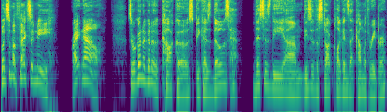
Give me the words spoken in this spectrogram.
put some effects in me right now. So we're going to go to Cockos because those, this is the, um, these are the stock plugins that come with Reaper.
